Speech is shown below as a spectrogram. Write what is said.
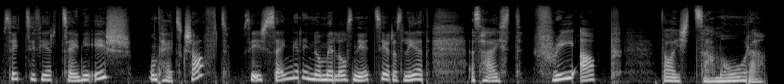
seit sie 14 ist und hat es geschafft. Sie ist Sängerin und wir hören jetzt ihr Lied. Es heißt Free Up. Da ist Zamora.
